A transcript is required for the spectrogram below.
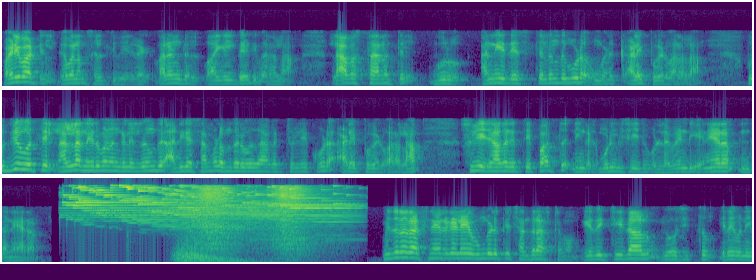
வழிபாட்டில் கவனம் செலுத்துவீர்கள். வரன்கள் வாயில் தேடி வரலாம். லாபஸ்தானத்தில் குரு அந்நிய தேசத்திலிருந்து கூட உங்களுக்கு அழைப்புகள் வரலாம். உத்தியோகத்தில் நல்ல நிறுவனங்களிலிருந்து அதிக சம்பளம் தருவதாக சொல்லி கூட அழைப்புகள் வரலாம். சுய ஜாதகத்தை பார்த்து நீங்கள் முடிவு செய்து கொள்ள வேண்டிய நேரம் இந்த நேரம். மிதுனராசி நேர்களே உங்களுக்கு சந்திராஷ்டமம். எதை செய்தாலும் யோசித்தும் இறைவனை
